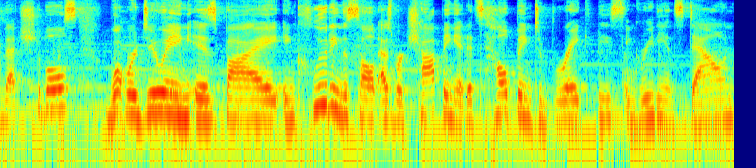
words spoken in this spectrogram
vegetables, what we're doing is by including the salt as we're chopping it, it's helping to break these ingredients down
